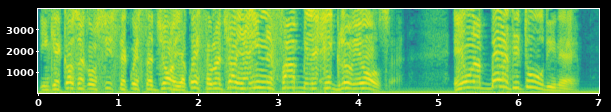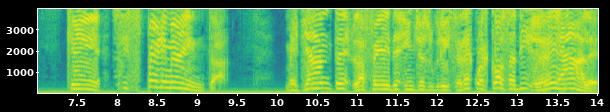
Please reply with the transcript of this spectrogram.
in che cosa consiste questa gioia. Questa è una gioia ineffabile e gloriosa. È una beatitudine che si sperimenta mediante la fede in Gesù Cristo ed è qualcosa di reale,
